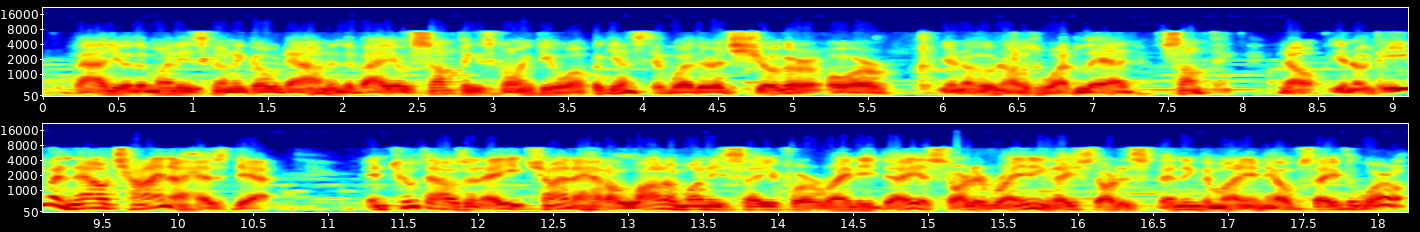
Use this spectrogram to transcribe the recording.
the value of the money is going to go down and the value of something is going to go up against it, whether it's sugar or, you know, who knows what, lead, something. No, you know, even now China has debt. In 2008, China had a lot of money saved for a rainy day. It started raining. They started spending the money and helped save the world.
